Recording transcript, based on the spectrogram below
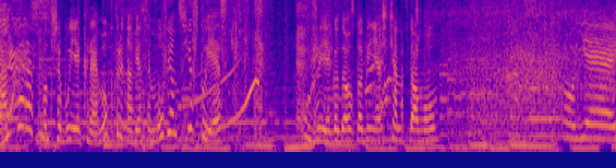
A teraz potrzebuję kremu, który nawiasem mówiąc już tu jest. Użyję go do ozdobienia ścian w domu. Ojej!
